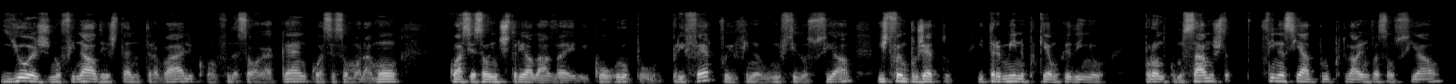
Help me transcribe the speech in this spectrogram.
E hoje, no final deste ano de trabalho, com a Fundação HCAN, com a Associação Moramon, com a Associação Industrial de Aveiro e com o grupo Perifer, que foi o investidor social. Isto foi um projeto, e termino porque é um bocadinho por onde começámos, financiado pelo Portugal Inovação Social.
